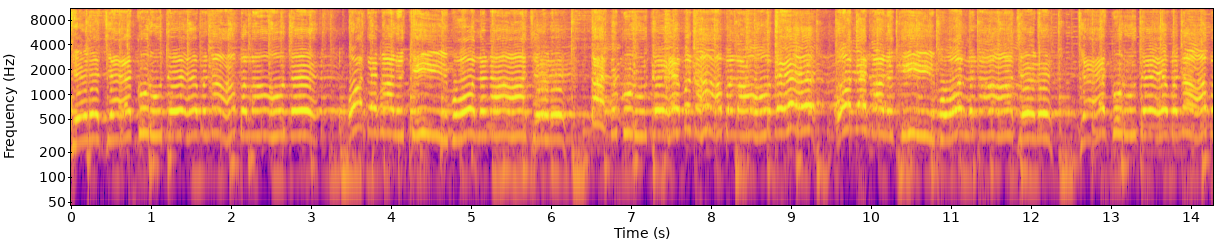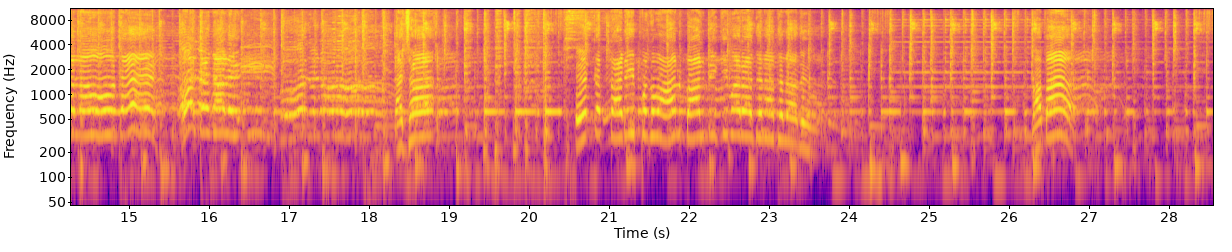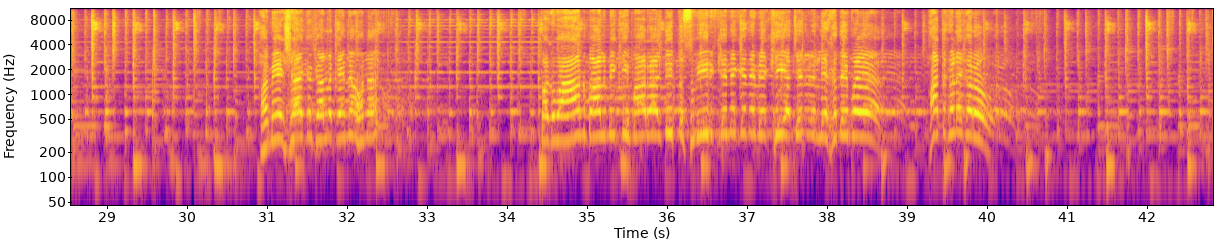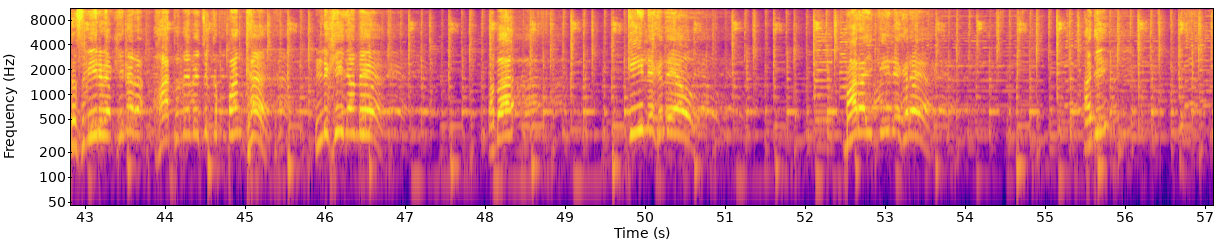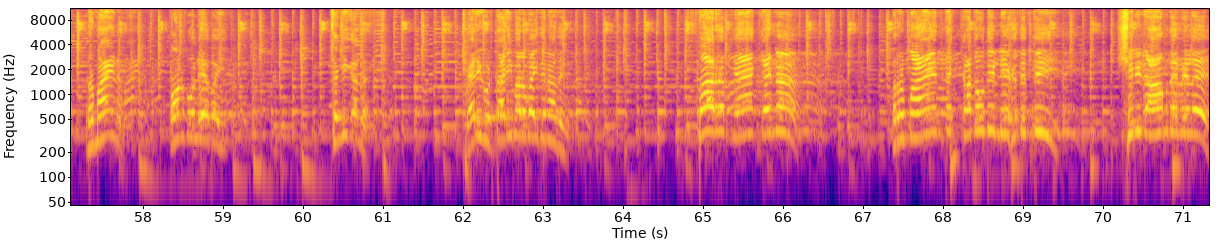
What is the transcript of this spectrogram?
ਜਿਹੜੇ ਜੈ ਗੁਰੂ ਦੇਵ ਨਾ ਬੁਲਾਉਂਦੇ, ਉਹਦੇ ਨਾਲ ਕੀ ਬੋਲਣਾ? ਜਿਹੜੇ ਧੰਨ ਗੁਰੂ ਦੇਵ ਨਾ ਬੁਲਾਉਂਦੇ, ਉਹਦੇ ਨਾਲ ਕੀ ਬੋਲਣਾ? ਜਿਹੜੇ ਜੈ ਗੁਰੂ ਦੇਵ ਨਾ ਬੁਲਾਉਂਦੇ, ਉਹਦੇ ਨਾਲ ਕੀ ਬੋਲਣਾ? ਅੱਛਾ, ਇੱਕ ਤਾੜੀ ਭਗਵਾਨ ਬਾਲਮੀਕੀ ਮਹਾਰਾਜ ਦੇ ਨਾਂ ਤੇ ਲਾ ਦਿਓ। ਬਾਬਾ ਹਮੇਸ਼ਾ ਇੱਕ ਗੱਲ ਕਹਿਣਾ ਹੁੰਦਾ। ਭਗਵਾਨ ਵਾਲਮੀਕੀ ਮਹਾਰਾਜ ਦੀ ਤਸਵੀਰ ਕਿਨੇ ਕਿਨੇ ਵੇਖੀ ਹੈ ਜਿਹਨੇ ਲਿਖਦੇ ਪਏ ਆ। ਹੱਥ ਖੜੇ ਕਰੋ। ਤਸਵੀਰ ਵੇਖੀ ਨਾ, ਹੱਥ ਦੇ ਵਿੱਚ ਇੱਕ ਪੰਖ ਹੈ, ਲਿਖੀ ਜਾਂਦੇ ਆ। ਬਾਬਾ, ਕੀ ਲਿਖਦੇ ਆ ਉਹ? ਮਹਾਰਾਜ ਕੀ ਲਿਖ ਰਹੇ ਆ? ਹਾਂਜੀ। ਰਮਾਇਣ, ਕੌਣ ਬੋਲਿਆ ਭਾਈ ਚੰਗੀ ਗੱਲ ਹੈ। ਵੈਰੀ ਗੁੱਡ ਤਾੜੀ ਮਾਰੋ ਬਾਈ ਦੇ ਨਾਂ ਦੇ ਪਰ ਮੈਂ ਕਹਿੰਨਾ ਰਮਾਇਣ ਤੇ ਕਦੋਂ ਦੀ ਲਿਖ ਦਿੱਤੀ? ਸ਼੍ਰੀ ਰਾਮ ਦੇ ਵੇਲੇ।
